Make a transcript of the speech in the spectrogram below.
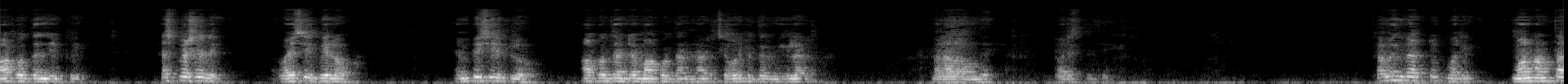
మాకొద్దని చెప్పి ఎస్పెషల్లీ వైసీపీలో ఎంపీ సీట్లు మాకొద్దంటే మాకొద్దంటున్నారు చివరికి ఇద్దరు మిగిలారు. మరి అలా ఉంది పరిస్థితి. కమింగ్ బ్యాక్ టు మరి మొన్నంతా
